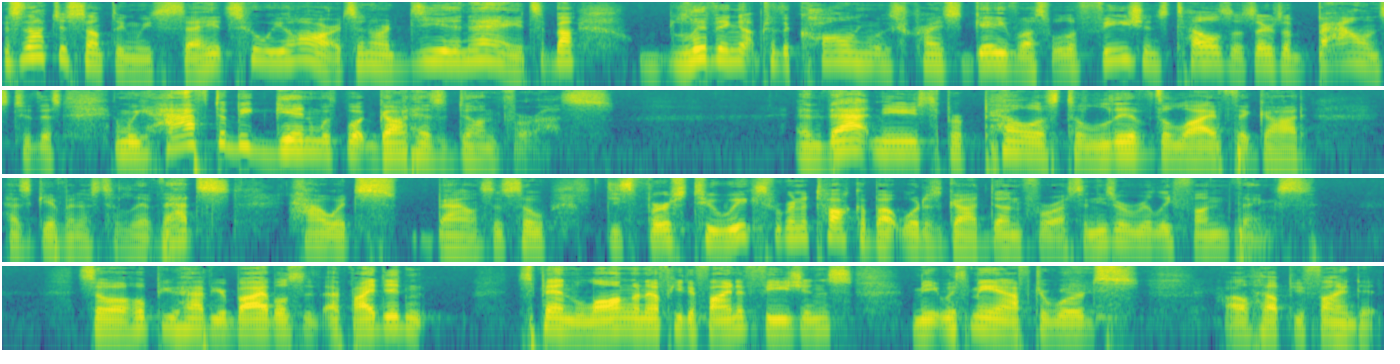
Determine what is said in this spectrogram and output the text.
It's not just something we say, it's who we are. It's in our DNA. It's about living up to the calling which Christ gave us. Well, Ephesians tells us there's a balance to this. And we have to begin with what God has done for us. And that needs to propel us to live the life that God has given us to live. That's how it's balanced. And so these first two weeks, we're going to talk about what has God done for us. And these are really fun things. So I hope you have your Bibles. If I didn't spend long enough for you to find Ephesians, meet with me afterwards. I'll help you find it.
